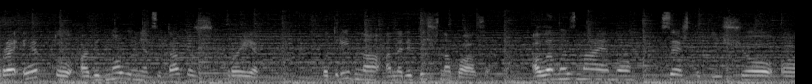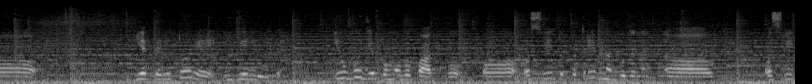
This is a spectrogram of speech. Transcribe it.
проекту, а відновлення це також проєкт, потрібна аналітична база. Але ми знаємо все ж таки, що є територія і є люди. І у будь-якому випадку освіту потрібно буде е, освіт,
